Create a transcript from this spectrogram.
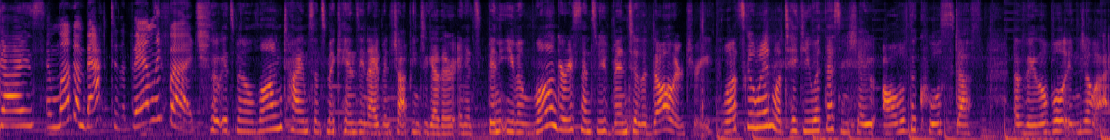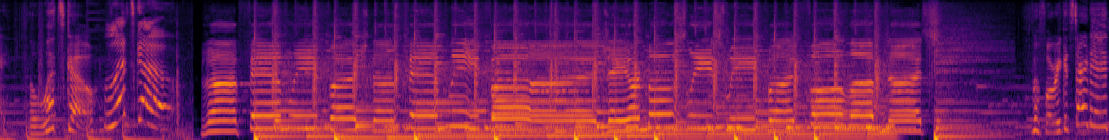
Hi guys! And welcome back to the Family Fudge. So it's been a long time since Mackenzie and I have been shopping together and it's been even longer since we've been to the Dollar Tree. Let's go in, we'll take you with us and show you all of the cool stuff available in July. So let's go! Let's go! The Family Fudge, the Family Fudge. They are mostly sweet but full of nuts. Before we get started,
